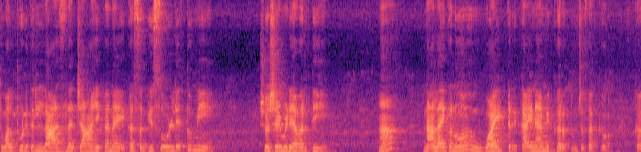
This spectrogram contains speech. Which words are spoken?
तुम्हाला थोडी तरी लाज लज्जा आहे का नाही? का सगळी सोडलेत तुम्ही सोशल मीडियावरती हां? नालायकानं वाईट तरी काही नाही आम्ही करत तुमच्यासारखं. का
